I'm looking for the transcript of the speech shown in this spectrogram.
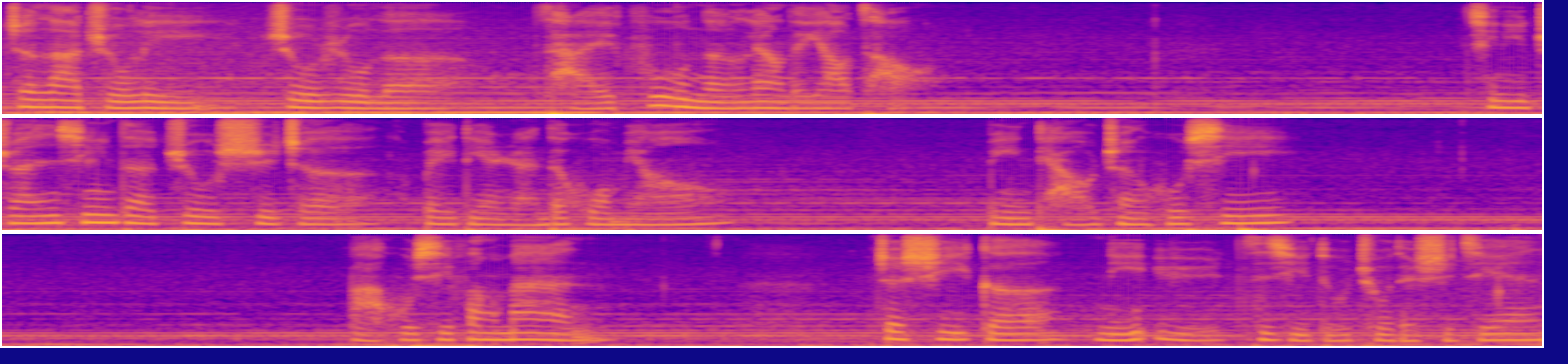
这蜡烛里注入了财富能量的药草，请你专心的注视着被点燃的火苗，并调整呼吸，把呼吸放慢。这是一个你与自己独处的时间。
